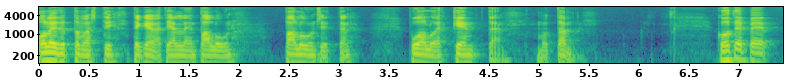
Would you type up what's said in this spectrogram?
oletettavasti tekevät jälleen paluun, paluun sitten puoluekenttään. Mutta KTP,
